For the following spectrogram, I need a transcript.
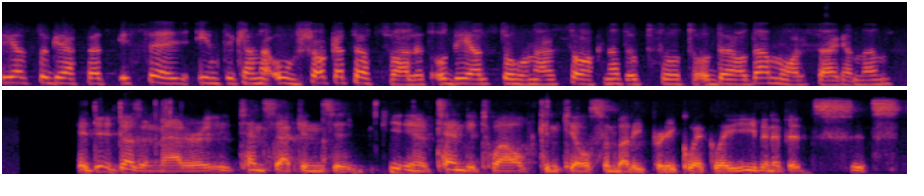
Dels då greppet i sig inte kan ha orsakat dödsfallet och dels då hon har saknat uppsåt att döda målsäganden. It, it doesn't matter. 10 seconds, it, you know, 10 to 12 can kill somebody pretty quickly, even if it's it's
